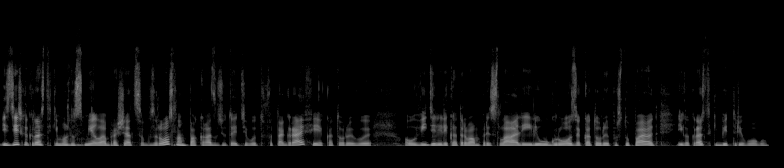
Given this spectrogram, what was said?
И здесь как раз-таки можно смело обращаться к взрослым, показывать вот эти вот фотографии, которые вы увидели или которые вам прислали, или угрозы, которые поступают, и как раз-таки бить тревогу.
